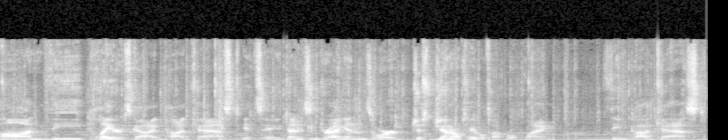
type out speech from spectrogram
on the Player's Guide podcast. It's a Dungeons and Dragons or just general tabletop role playing themed podcast.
